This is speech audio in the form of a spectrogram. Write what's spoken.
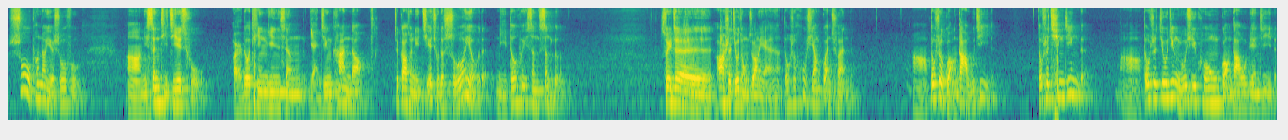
树碰到也舒服，啊，你身体接触，耳朵听音声，眼睛看到，就告诉你接触的所有的，你都会生胜乐。所以这二十九种庄严啊，都是互相贯穿的，啊，都是广大无际的，都是清净的，啊，都是究竟如虚空，广大无边际的。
